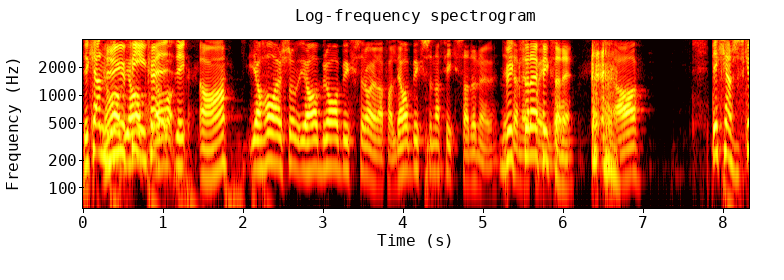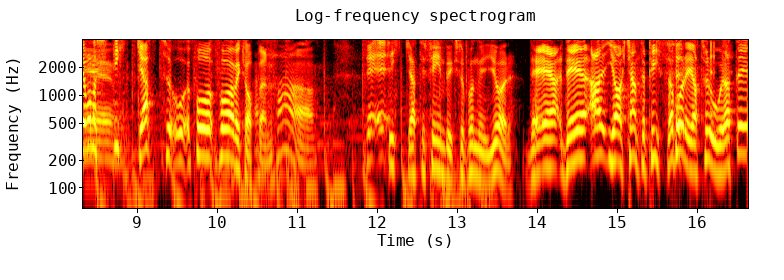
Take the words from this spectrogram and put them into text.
Det kan Jag du ju jag har- fin... jag har- det, ja. Jag har, så, jag har bra byxor i alla fall. Jag har byxorna fixade nu. Det Byxorna är fixade. gång. Ja. Det kanske ska vara Eh. stickat på, på överkroppen. Aha. Sticka till finbyxor på nyår. Det är, det är, jag kan inte pissa på det. Jag tror att det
